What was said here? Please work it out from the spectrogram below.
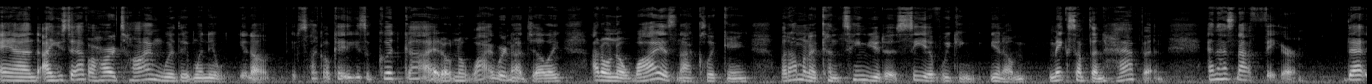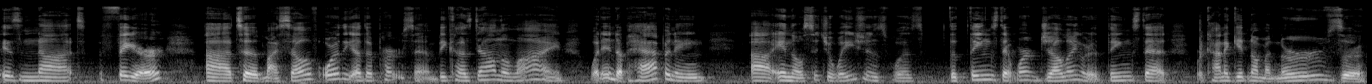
And I used to have a hard time with it when it, you know, it's like, okay, he's a good guy. I don't know why we're not gelling. I don't know why it's not clicking, but I'm going to continue to see if we can, you know, make something happen. And that's not fair. That is not fair uh, to myself or the other person because down the line, what ended up happening uh, in those situations was the things that weren't gelling or the things that were kind of getting on my nerves or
